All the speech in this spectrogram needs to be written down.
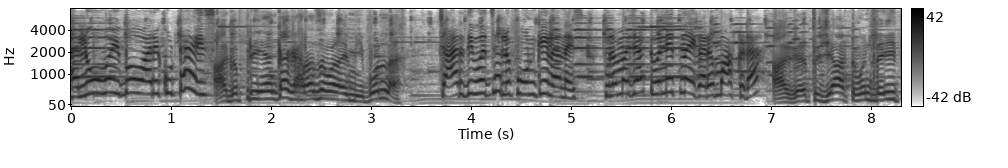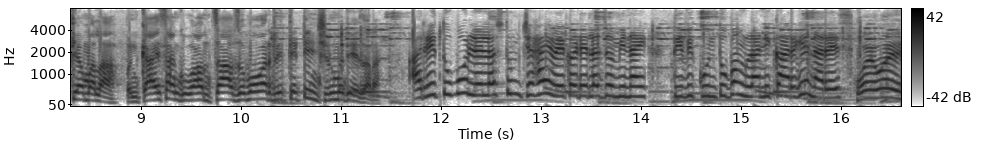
हॅलो वैभव अरे कुठे आहेस? अगं प्रियांका घराजवळ आहे मी बोल ना. चार दिवस झालं फोन केला नाहीस. तुला माझी आठवण येत नाही का रे माकडा? अगं तुझी आठवण लई येते मला. पण काय सांगू आमचा आजोबा वारले त्या टेन्शनमध्ये आहे जरा. अरे तू बोललेलास तुमच्या हायवे कडेला जमीन आहे. ती विकून तू बंगला आणि कार घेणार आहेस. होय होय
